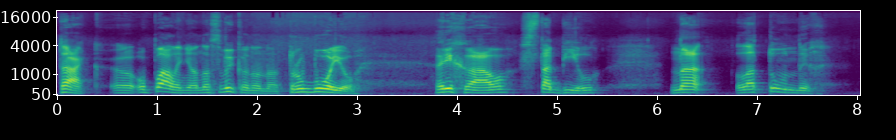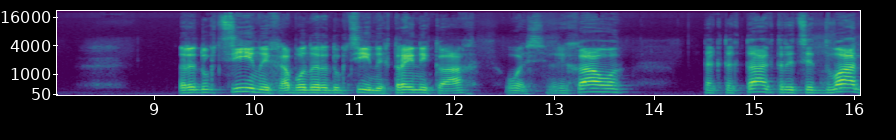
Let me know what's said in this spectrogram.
Так, е, опалення у нас виконано трубою Ріхао Стабіл на латунних редукційних або нередукційних тройниках. Ось Ріхао. Так, так, так. 32.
